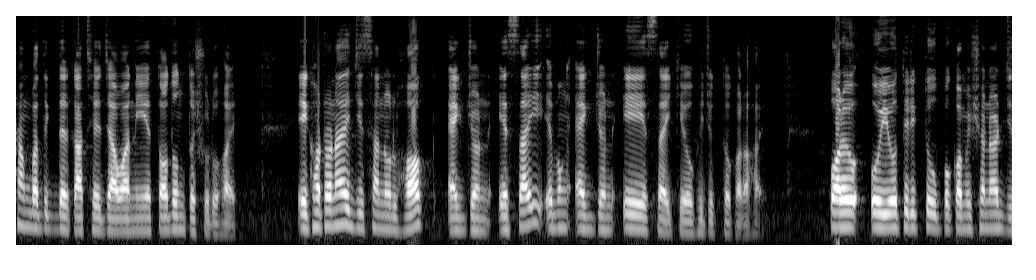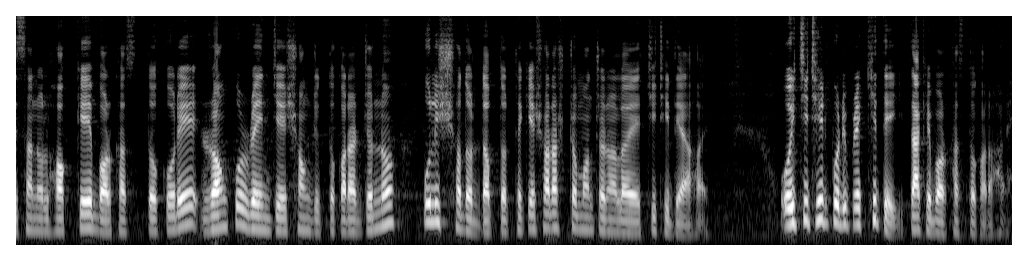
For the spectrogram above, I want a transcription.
সাংবাদিকদের কাছে যাওয়া নিয়ে তদন্ত শুরু হয়। এ ঘটনায় জিসানুল হক, একজন এসআই এবং একজন এএসআইকে অভিযুক্ত করা হয়। পরে ওই অতিরিক্ত উপকমিশনার জিসানুল হককে বরখাস্ত করে রংপুর রেঞ্জে সংযুক্ত করার জন্য পুলিশ সদর দপ্তর থেকে স্বরাষ্ট্র মন্ত্রণালয়ে চিঠি দেওয়া হয়। ওই চিঠির পরিপ্রেক্ষিতেই তাকে বরখাস্ত করা হয়।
